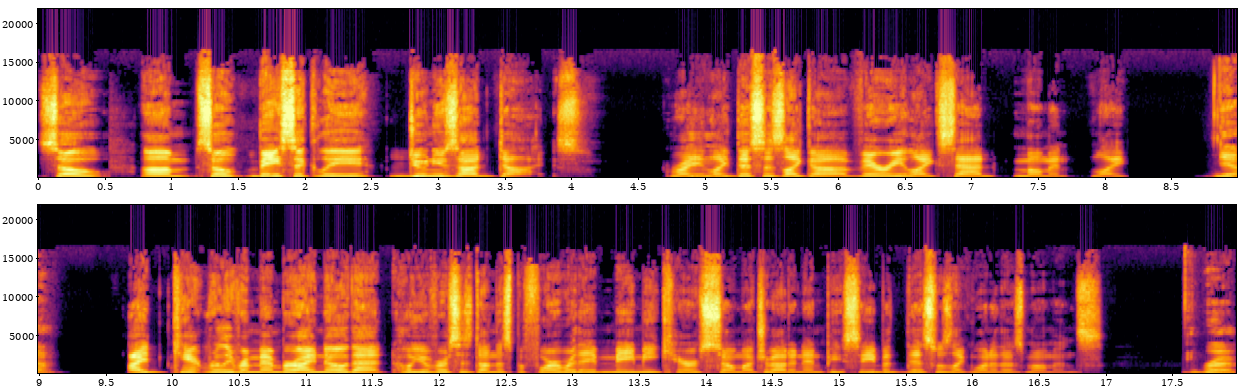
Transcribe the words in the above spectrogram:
So um so basically Dunyazad dies. Right? Mhm. Like this is like a very like sad moment. Like Yeah. I can't really remember. I know that Hoyoverse has done this before where they made me care so much about an NPC, but this was like one of those moments Right.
